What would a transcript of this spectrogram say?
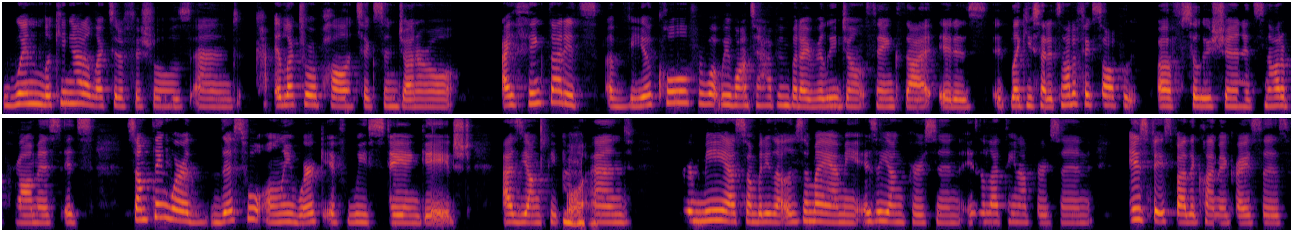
When looking at elected officials and electoral politics in general I think that it's a vehicle for what we want to happen, but I really don't think that it is, it, like you said, it's not a fix all uh, solution. It's not a promise. It's something where this will only work if we stay engaged as young people. Mm-hmm. And for me, as somebody that lives in Miami, is a young person, is a Latina person, is faced by the climate crisis,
